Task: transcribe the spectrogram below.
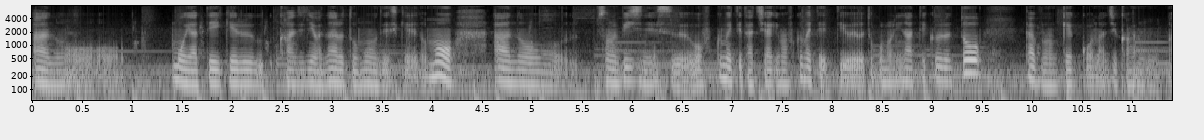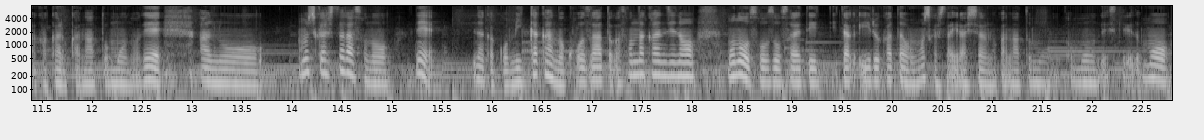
あのもうやっていける感じにはなると思うんですけれどもあのそのビジネスを含めて立ち上げも含めてっていうところになってくると多分結構な時間がかかるかなと思うのであのもしかしたらそのねなんかこう3日間の講座とかそんな感じのものを想像されていたいる方ももしかしたらいらっしゃるのかなと思う思うんですけれども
